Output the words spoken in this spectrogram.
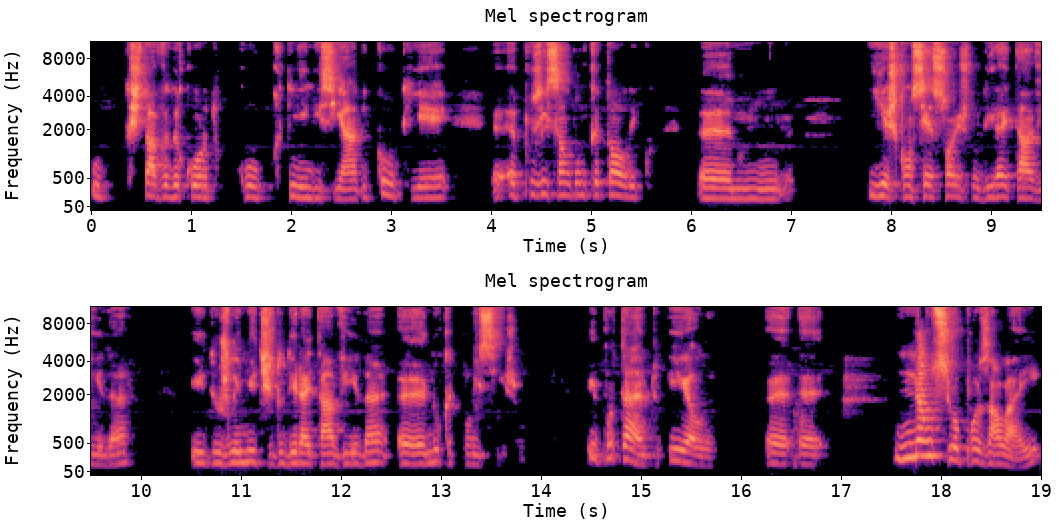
o que estava de acordo com o que tinha indiciado e com o que é a posição de um católico. Um, e as concessões do direito à vida e dos limites do direito à vida uh, no catolicismo. E, portanto, ele uh, não se opôs à lei,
